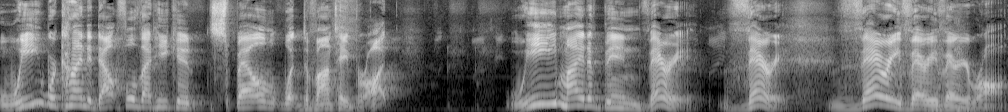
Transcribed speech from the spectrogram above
we were kind of doubtful that he could spell what Devontae brought. We might have been very, very, very, very, very wrong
